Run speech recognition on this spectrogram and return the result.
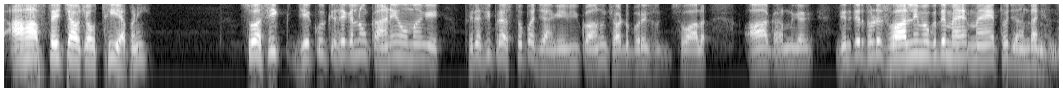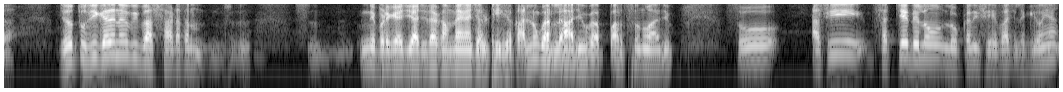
ਆਹ ਹਫ਼ਤੇ ਚੌ ਚੌਥੀ ਹੈ ਆਪਣੀ। ਸੋ ਅਸੀਂ ਜੇ ਕੋਈ ਕਿਸੇ ਗੱਲੋਂ ਕਾਣੇ ਹੋਵਾਂਗੇ ਫਿਰ ਅਸੀਂ ਪ੍ਰੈਸ ਤੋਂ ਭੱਜਾਂਗੇ ਵੀ ਕਾਹਨੂੰ ਛੱਡ ਪਰੇ ਸਵਾਲ ਆ ਕਰਨਗੇ। ਜਿੰਨੇ ਚਿਰ ਤੁਹਾਡੇ ਸਵਾਲ ਨਹੀਂ ਮੁੱਕਦੇ, ਮੈਂ ਮੈਂ ਇੱਥੋਂ ਜਾਂਦਾ ਨਹੀਂ ਹੁੰਦਾ। ਜਦੋਂ ਤੁਸੀਂ ਕਹਿੰਦੇ ਨੇ ਵੀ ਬਸ ਸਾਡਾ ਤਾਂ ਸ- ਨਿਬੜ ਗਿਆ ਜੀ, ਅੱਜ ਦਾ ਕੰਮ, ਮੈਂ ਕਿਹਾ ਚਲ ਠੀਕ ਹੈ ਕੱਲ ਨੂੰ ਕਰ ਲਾ, ਆ ਜਾਊਗਾ, ਪਰਸੋਂ ਨੂੰ ਆ ਜਾਊ। ਸੋ ਅਸੀਂ ਸੱਚੇ ਦਿਲੋਂ ਲੋਕਾਂ ਦੀ ਸੇਵਾ 'ਚ ਲੱਗੇ ਹੋਏ ਹਾਂ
